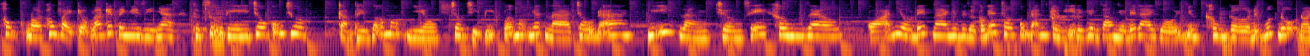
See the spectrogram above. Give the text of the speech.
không nói không phải kiểu marketing hay gì nha. Thực sự ừ. thì châu cũng chưa cảm thấy vỡ mộng nhiều. Châu chỉ bị vỡ mộng nhất là châu đã nghĩ rằng trường sẽ không giao quá nhiều deadline nhưng bây giờ. Có nghĩa châu cũng đã từng nghĩ đến việc giao nhiều deadline rồi nhưng không ừ. ngờ đến mức độ nó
